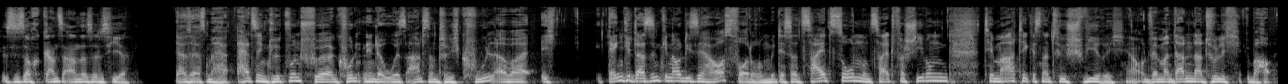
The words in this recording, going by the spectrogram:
Es ist auch ganz anders als hier. Ja, also erstmal herzlichen Glückwunsch für Kunden in der USA. Das ist natürlich cool, aber ich denke, da sind genau diese Herausforderungen mit dieser Zeitzonen- und Zeitverschiebung-Thematik ist natürlich schwierig. Ja. Und wenn man dann natürlich überhaupt,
